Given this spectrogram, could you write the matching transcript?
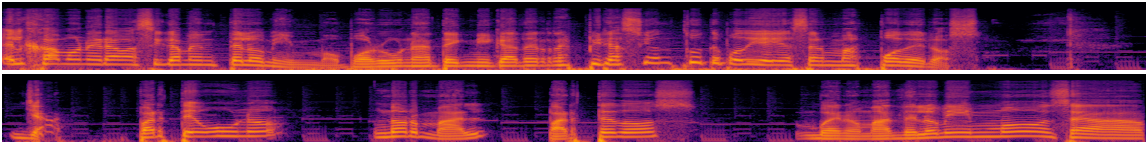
El jamón era básicamente lo mismo, por una técnica de respiración tú te podías hacer más poderoso. Ya, parte 1, normal, parte 2, bueno, más de lo mismo, o sea,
